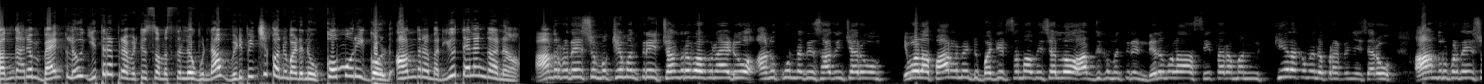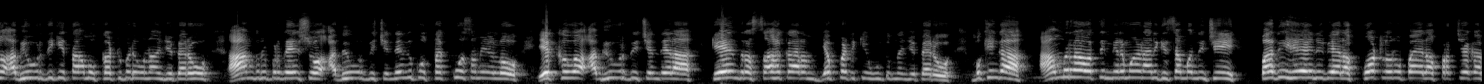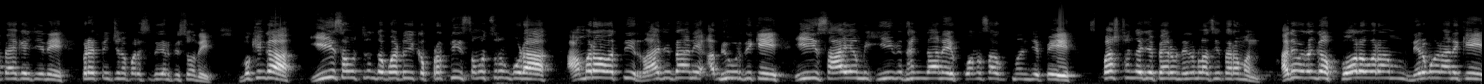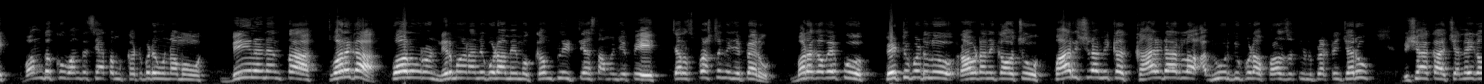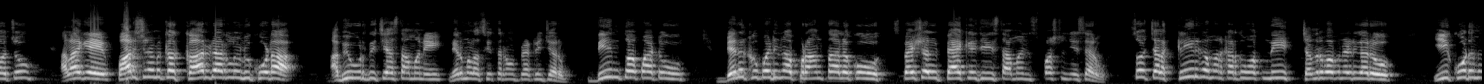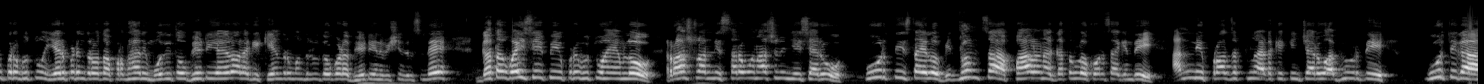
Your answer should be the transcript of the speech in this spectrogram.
బంగారం బ్యాంకులు ఇతర ప్రైవేటు సంస్థల్లో ఉన్న విడిపించి కొనబడను. కొమ్మూరి గోల్డ్ ఆంధ్ర మరియు తెలంగాణ. ఆంధ్రప్రదేశ్ ముఖ్యమంత్రి చంద్రబాబు నాయుడు అనుకున్నది సాధించారు. ఇవాళ పార్లమెంట్ బడ్జెట్ సమావేశాల్లో ఆర్థిక మంత్రి నిర్మలా సీతారామన్ కీలకమైన ప్రకటన చేశారు. ఆంధ్రప్రదేశ్ అభివృద్ధికి తాము కట్టుబడి ఉన్నామని చెప్పారు. ఆంధ్రప్రదేశ్ అభివృద్ధి చెందేందుకు తక్కువ సమయంలో ఎక్కువ అభివృద్ధి చెందేలా కేంద్ర సహకారం ఎప్పటికీ ఉంటుందని చెప్పారు. ముఖ్యంగా అమరావతి నిర్మాణానికి సంబంధించి పదిహేను వేల కోట్ల రూపాయల ప్రత్యేక ప్యాకేజీని ప్రకటించిన పరిస్థితి కనిపిస్తోంది. ముఖ్యంగా ఈ సంవత్సరంతో పాటు ఇక ప్రతి సంవత్సరం కూడా అమరావతి రాజధాని అభివృద్ధికి ఈ సాయం ఈ విధంగానే కొనసాగుతుందని చెప్పి స్పష్టంగా చెప్పారు నిర్మలా సీతారామన్. అదేవిధంగా పోలవరం నిర్మాణానికి వందకు వంద శాతం కట్టుబడి ఉన్నాము. వీలైనంత త్వరగా పోలవరం నిర్మాణాన్ని కూడా మేము కంప్లీట్ చేస్తామని చెప్పి చాలా స్పష్టంగా చెప్పారు. మరొక వైపు పెట్టుబడులు రావడానికి కావచ్చు పారిశ్రామిక కారిడార్ల అభివృద్ధి కూడా ప్రాజెక్టులను ప్రకటించారు. విశాఖ చెన్నై కావచ్చు. అలాగే పారిశ్రామిక కారిడార్లను కూడా అభివృద్ధి చేస్తామని నిర్మలా సీతారామన్ ప్రకటించారు. దీంతో పాటు వెనుకబడిన ప్రాంతాలకు స్పెషల్ ప్యాకేజీ ఇస్తామని స్పష్టం చేశారు. సో చాలా క్లియర్గా మనకు అర్థమవుతుంది. చంద్రబాబు నాయుడు గారు ఈ కూటమి ప్రభుత్వం ఏర్పడిన తర్వాత ప్రధాని మోదీతో భేటీ అయ్యారు. అలాగే కేంద్ర మంత్రులతో కూడా భేటీ అయిన విషయం తెలిసిందే. గత వైసీపీ ప్రభుత్వ హయాంలో రాష్ట్రాన్ని సర్వనాశనం చేశారు. పూర్తి స్థాయిలో విధ్వంస పాలన గతంలో కొనసాగింది. అన్ని ప్రాజెక్టులను అటకెక్కించారు. అభివృద్ధి పూర్తిగా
